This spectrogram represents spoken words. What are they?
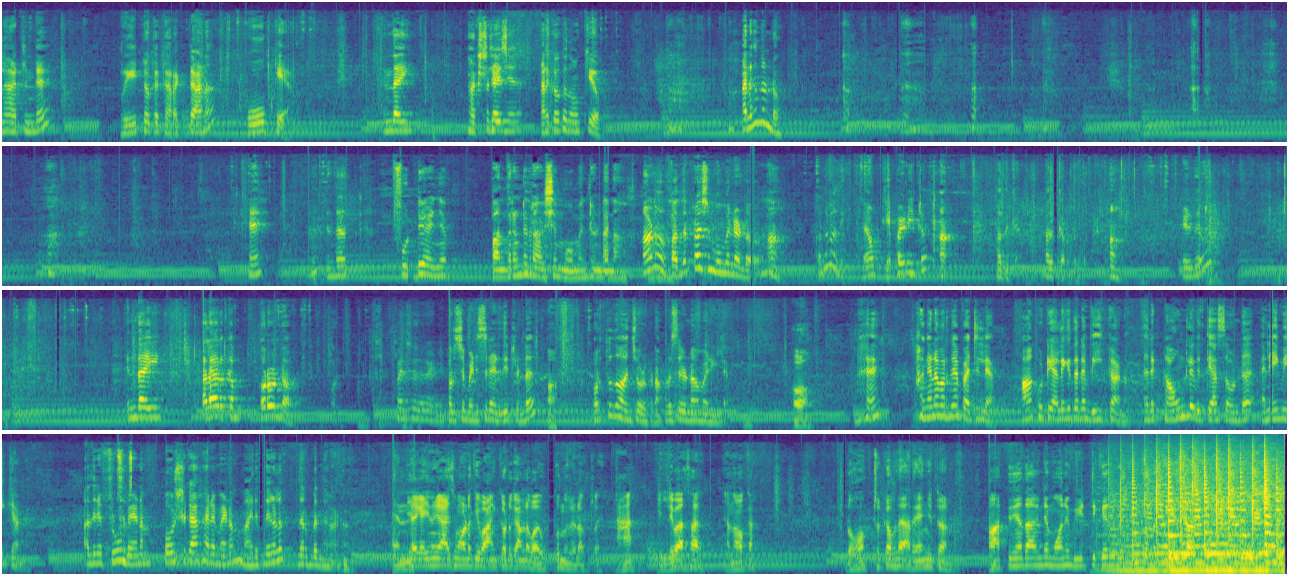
ഹാർട്ടിന്റെ റേറ്റൊക്കെ കറക്റ്റാണ് ആണ്. എന്തായി? ഭക്ഷണം കഴിഞ്ഞ് അനക്കൊക്കെ നോക്കിയോ? അനങ്ങുന്നുണ്ടോ? ഏ? എന്താ? ഫുഡ് കഴിഞ്ഞ് പന്ത്രണ്ട് പ്രാവശ്യം മൂവ്മെന്റ് ഉണ്ടെന്നാ ആണോ? പന്ത്രണ്ട് പ്രാവശ്യം മൂവ്മെന്റ് ഉണ്ടോ? ആ അത് മതി. ഓക്കെ പണിയിട്ടോ ആ പതുക്കെ പതുക്കെ പതുക്കെ. ആ എഴുതൂ. എന്തായി? പലർക്കം കുറവുണ്ടോ? കുറച്ച് മെഡിസിൻ എഴുതിയിട്ടുണ്ട്. പുറത്തുനിന്ന് വാങ്ങിച്ചു കൊടുക്കണം. പ്രസിഡന്റ് ഇടാൻ വഴിയില്ല ഓ അങ്ങനെ പറഞ്ഞാൽ പറ്റില്ല. ആ കുട്ടി അല്ലെങ്കിൽ തന്നെ വീക്കാണ് അതിന്റെ കൗണ്ടിലെ വ്യത്യാസമുണ്ട്. അനേമിക്കാണ് അതിന് ഫ്രൂട്ട് വേണം. പോഷകാഹാരം വേണം. മരുന്നുകളും നിർബന്ധമാണ്. എന്റെ കയ്യിൽ നിന്ന് കാശ് മുടക്കി വാങ്ങിക്കൊടുക്കാനുള്ള വകുപ്പൊന്നുമില്ല ഡോക്ടറെ ആ ഇല്ല വാ സാർ. ഞാൻ നോക്കാം. ഡോക്ടർക്ക് അവളെ അറിയാഞ്ഞിട്ടാണ്. പാർട്ടി നേതാവിന്റെ മോനെ വീട്ടിൽ കയറി.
